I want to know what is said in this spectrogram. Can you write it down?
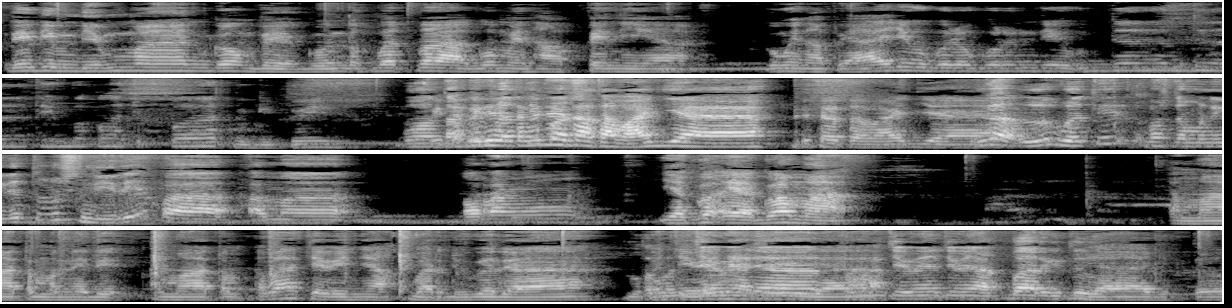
Dia diem dieman gue sampai gue untuk banget pak. Gue main hp nih ya. Gue main hp aja gue boro-borin dia. Udah udah tembak lah cepet begituin Wah, tapi, tapi dia tapi dia tahu aja. Dia tahu aja. Enggak lu berarti pas nemenin dia tuh lu sendiri apa sama orang ya gue ya gue sama sama temennya di sama tem, apa ceweknya Akbar juga dah. Bukan temen ceweknya, ceweknya sih ya. temen ceweknya ceweknya Akbar gitu. Ya gitu.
